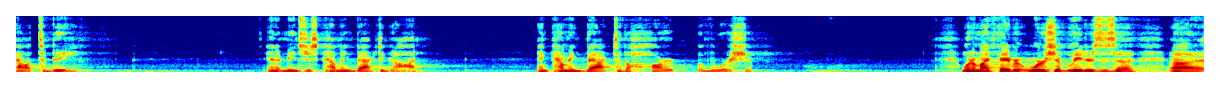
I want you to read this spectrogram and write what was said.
out to be. And it means just coming back to God and coming back to the heart of worship. One of my favorite worship leaders is a, uh,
